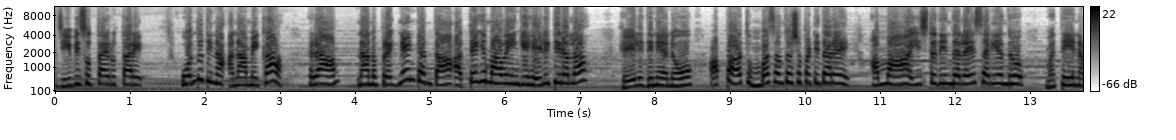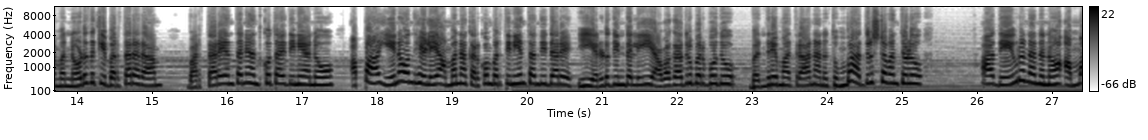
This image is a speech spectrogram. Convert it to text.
ಜೀವಿಸುತ್ತಾ ಇರುತ್ತಾರೆ. ಒಂದು ದಿನ ಅನಾಮಿಕಾ, ರಾಮ್, ನಾನು ಪ್ರೆಗ್ನೆಂಟ್ ಅಂತ ಅತ್ತೆಗೆ ಮಾವಯ್ಯಂಗೆ ಹೇಳಿದ್ದೀರಲ್ಲ? ಹೇಳಿದ್ದೀನಿ ಅನು. ಅಪ್ಪ ತುಂಬಾ ಸಂತೋಷ ಪಟ್ಟಿದ್ದಾರೆ ಅಮ್ಮ ಇಷ್ಟದಿಂದಲೇ ಸರಿ ಅಂದ್ರು. ಮತ್ತೆ ನಮ್ಮನ್ನ ನೋಡೋದಕ್ಕೆ ಬರ್ತಾರ ರಾಮ್? ಬರ್ತಾರೆ ಅಂತಾನೆ ಅಂದ್ಕೋತಾ ಇದ್ದೀನಿ ಅನು. ಅಪ್ಪ ಏನೋ ಒಂದ್ ಹೇಳಿ ಅಮ್ಮನ ಕರ್ಕೊಂಡ್ ಬರ್ತೀನಿ ಅಂತಂದಿದ್ದಾರೆ ಈ ಎರಡು ದಿನದಲ್ಲಿ ಯಾವಾಗಾದ್ರೂ ಬರ್ಬೋದು. ಬಂದ್ರೆ ಮಾತ್ರ ನಾನು ತುಂಬಾ ಅದೃಷ್ಟವಂತಳು. ಆ ದೇವ್ರು ನನ್ನನ್ನು ಅಮ್ಮ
